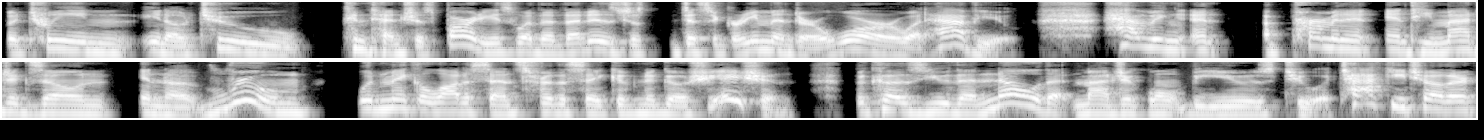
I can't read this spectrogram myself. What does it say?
between, you know, two contentious parties, whether that is just disagreement or war or what have you. Having an, a permanent anti magic zone in a room would make a lot of sense for the sake of negotiation because you then know that magic won't be used to attack each other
